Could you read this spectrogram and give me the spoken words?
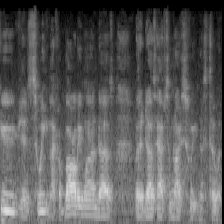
huge and sweet like a barley wine does, but it does have some nice sweetness to it.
